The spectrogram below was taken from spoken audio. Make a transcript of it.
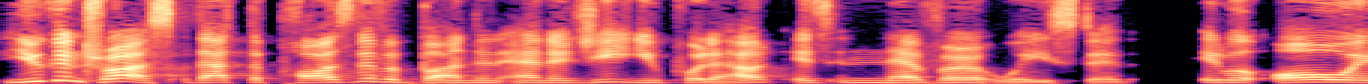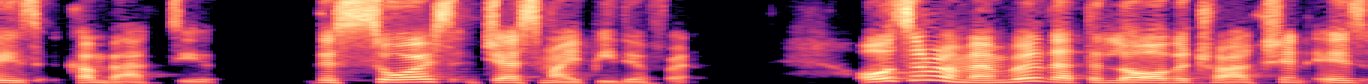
you can trust that the positive, abundant energy you put out is never wasted. It will always come back to you. The source just might be different. Also, remember that the law of attraction is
